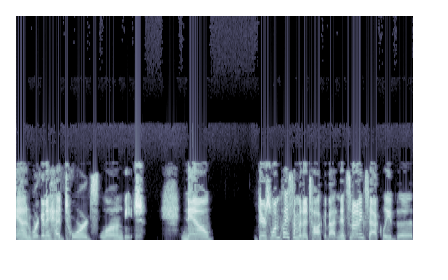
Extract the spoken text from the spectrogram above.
And we're going to head towards Long Beach. Now, there's one place I'm going to talk about, and it's not exactly the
